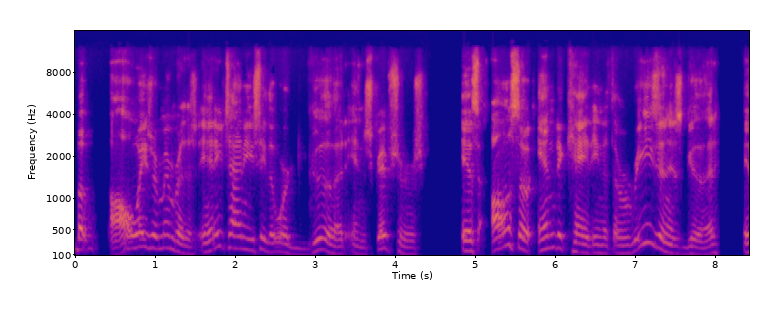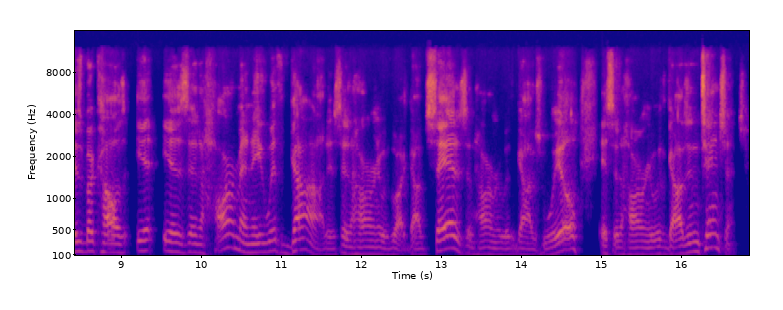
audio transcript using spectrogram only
But always remember this anytime you see the word good in scriptures, is also indicating that the reason it's good is because it is in harmony with God. It's in harmony with what God said, it's in harmony with God's will, it's in harmony with God's intentions.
